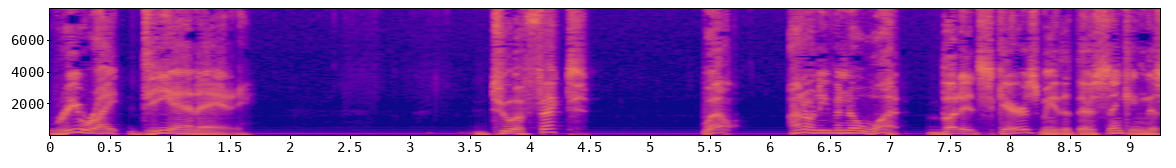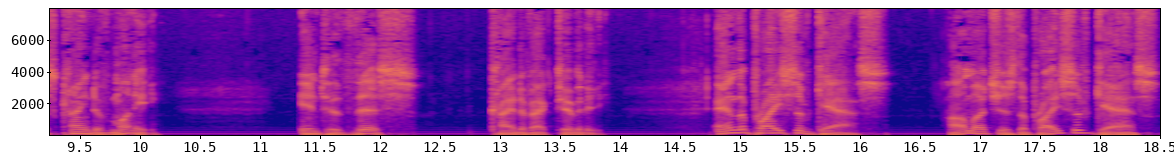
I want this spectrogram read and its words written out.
rewrite DNA to affect, well, I don't even know what. But it scares me that they're sinking this kind of money into this kind of activity. And the price of gas. How much is the price of gas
